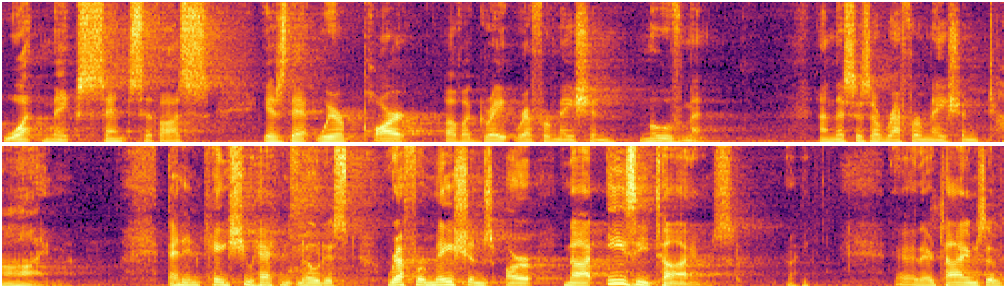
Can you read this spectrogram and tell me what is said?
what makes sense of us is that we're part of a great Reformation movement. And this is a Reformation time. And in case you hadn't noticed, Reformations are not easy times. Right? Uh, they're times of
